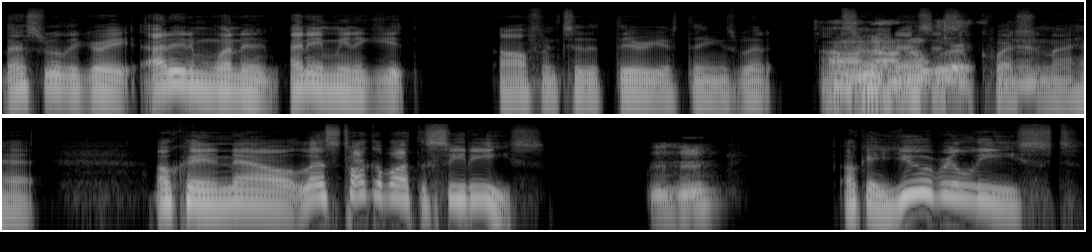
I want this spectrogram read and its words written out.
That's really great. I didn't want to. I didn't mean to get off into the theory of things, but I'm oh, sorry, no, that's no just a question man. I had. Okay, now let's talk about the CDs. Mm-hmm. Okay, you released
